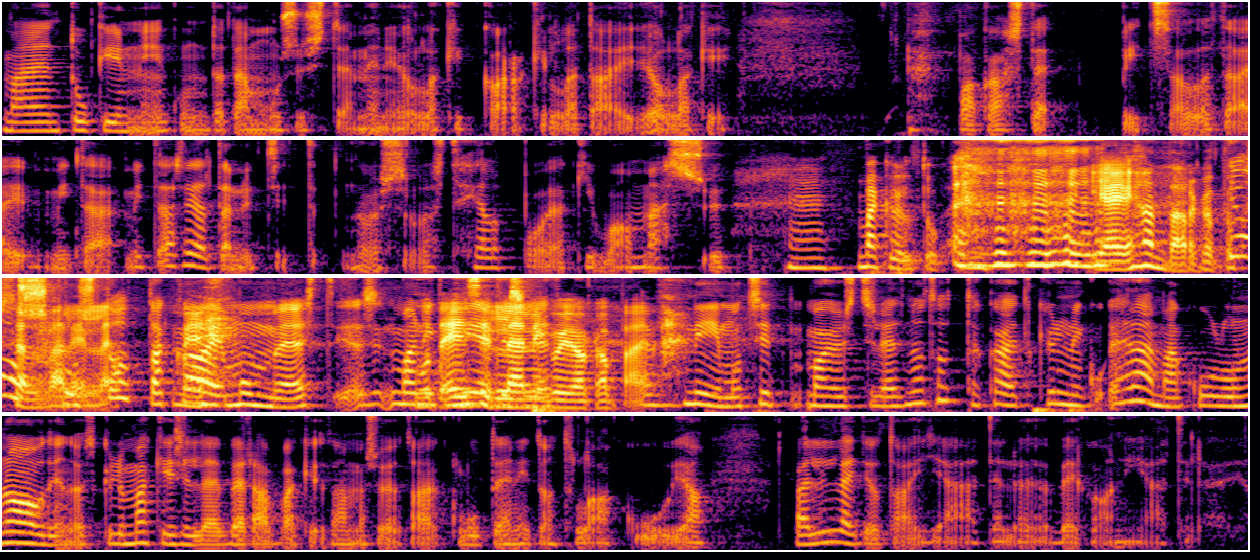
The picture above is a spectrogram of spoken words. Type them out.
mä en tuki niin kuin tätä mun systeemiä jollakin karkilla tai jollakin pakaste pizzalla tai mitä, mitä sieltä nyt sitten olisi sellaista helppoa ja kivaa mässyä. Hmm, mä kyllä tukin. Ja ihan tarkoituksella Joskus, välillä. totta kai Niin. mun mielestä. Ja Mutta niinku ei silleen niin joka päivä. Niin, mutta sitten mä just silleen, että no totta kai, että kyllä niinku elämään kuuluu nautinto, että kyllä mäkin silleen vedän vaikka jotain, mä syön jotain gluteenitonta lakua ja välillä jotain jäätelöä, vegaanijäätelöä ja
